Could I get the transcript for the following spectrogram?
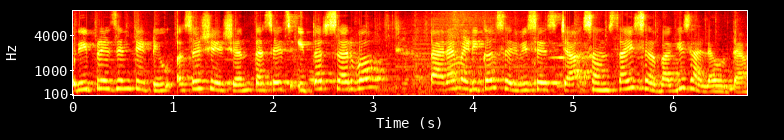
रिप्रेझेंटेटिव्ह असोसिएशन तसेच इतर सर्व पॅरामेडिकल सर्व्हिसेसच्या संस्थाही सहभागी झाल्या होत्या.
